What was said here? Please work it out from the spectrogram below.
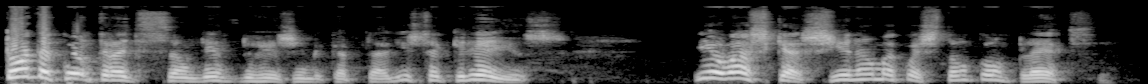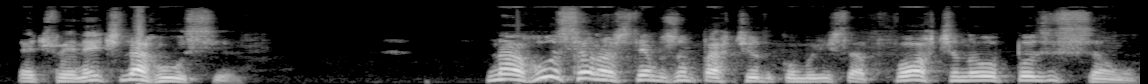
Toda contradição dentro do regime capitalista cria isso. E eu acho que a China é uma questão complexa. É diferente da Rússia. Na Rússia, nós temos um partido comunista forte na oposição.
